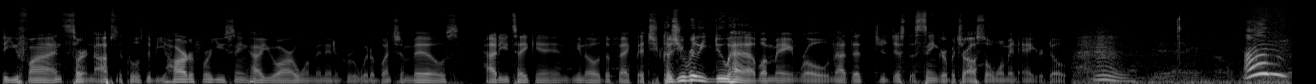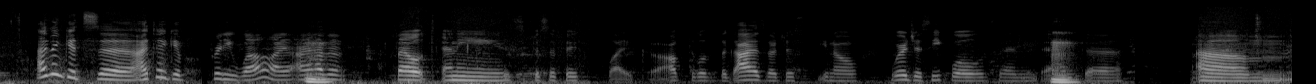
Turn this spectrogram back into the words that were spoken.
do you find certain obstacles to be harder for you seeing how you are a woman in a group with a bunch of males? How do you take in, you know, the fact that you, because you really do have a main role, not that you're just a singer, but you're also a woman and you're dope. Mm. Um, I think it's. Uh, I take it pretty well. I, I Mhm. haven't felt any specific like uh, obstacles. The guys are just, you know, we're just equals, and and uh, um,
